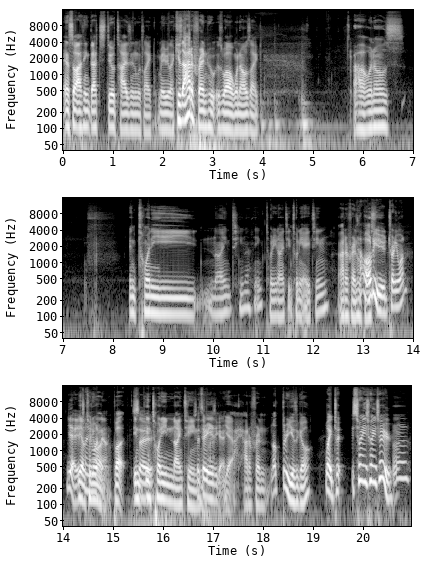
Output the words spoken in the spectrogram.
and so i think that still ties in with like maybe like because i had a friend who as well when i was like uh when i was in 2019 i think 2019 2018 i had a friend who How old are you? Twenty one. Yeah, you're yeah, 21, 21. now. But in, So- in 2019. So three years ago. Yeah, I had a friend, not three years ago. Wait, tw- it's 2022. Uh, t- 20, t-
